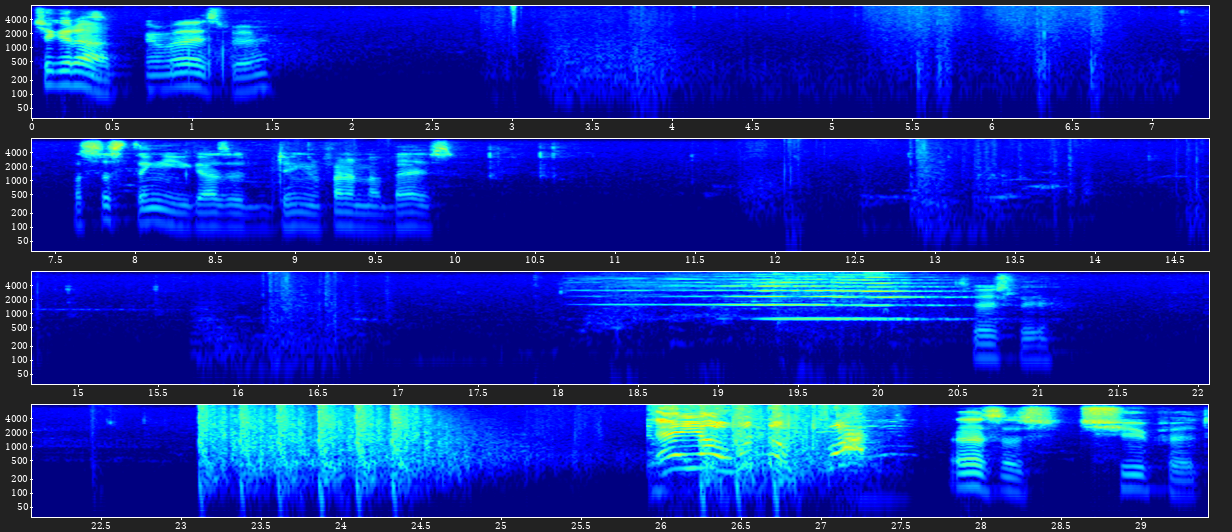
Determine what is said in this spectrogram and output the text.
Check it out. Nice, bro. What's this thing you guys are doing in front of my base? Seriously. Hey yo, what the fuck? This is stupid.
